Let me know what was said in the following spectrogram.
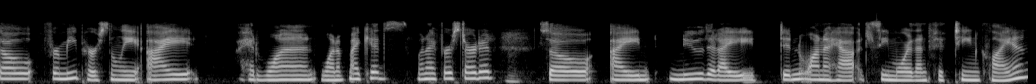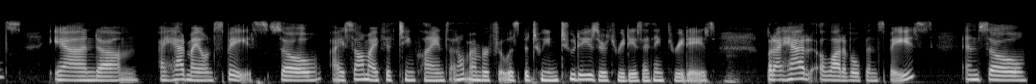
So for me personally, I I had one one of my kids when I first started. Mm. So I knew that I didn't want to have see more than 15 clients and um, I had my own space. So I saw my 15 clients. I don't remember if it was between 2 days or 3 days. I think 3 days. Mm. But I had a lot of open space. And so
